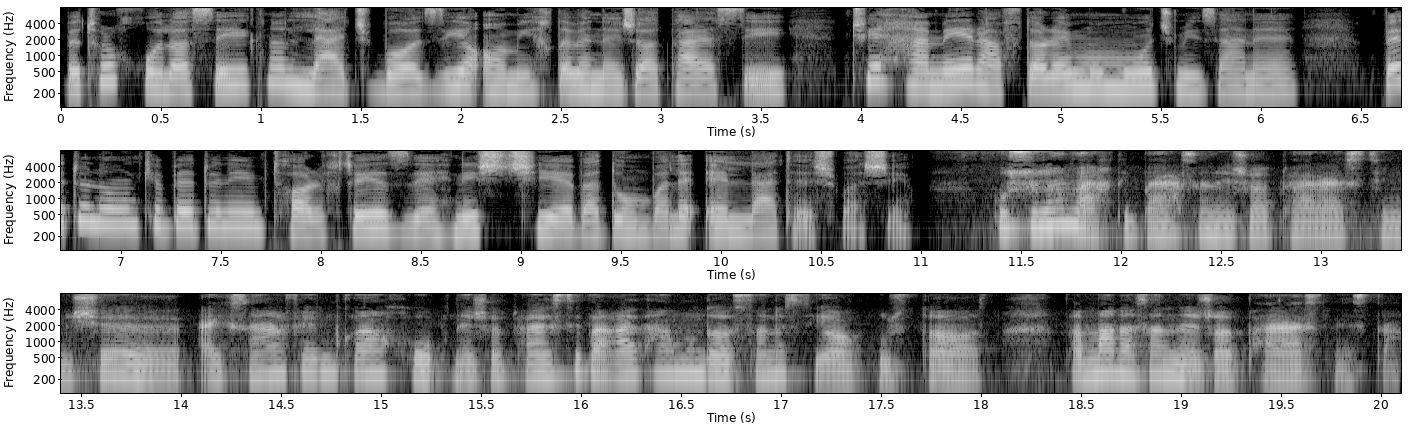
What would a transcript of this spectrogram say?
به طور خلاصه یک نوع لجبازی آمیخته به نجات پرستی توی همه رفتارهای ما موج می‌زنه. بدون اون که بدونیم تاریخچه ذهنیش چیه و دنبال علتش باشیم. اصولا وقتی بحث نجات پرستی میشه اکثرا فکر می‌کنن خب نجات پرستی فقط همون داستان سیاه پوستاست و من اصلا نجات پرست نیستم.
